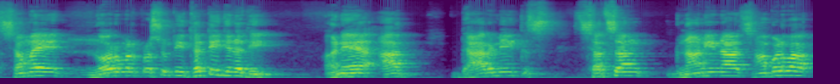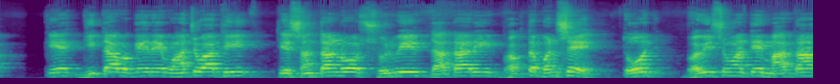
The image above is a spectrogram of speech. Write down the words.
સમય નોર્મલ પ્રસૂતિ થતી જ નથી. અને આ ધાર્મિક સત્સંગ જ્ઞાનીના સાંભળવા કે ગીતા વગેરે વાંચવાથી તે સંતાનો સુરવીર, દાતારી, ભક્ત બનશે તો જ ભવિષ્યમાં તે માતા,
